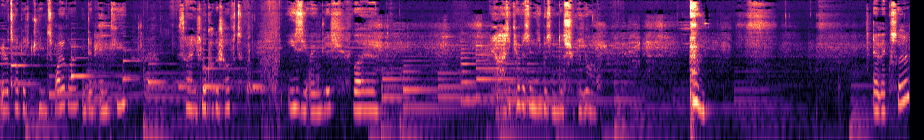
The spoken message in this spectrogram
Velociraptor Gen 2 rein und den Enki. Das habe ich eigentlich locker geschafft. Easy eigentlich, weil ja, die Kämpfe sind nie besonders schwer. er wechselt,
